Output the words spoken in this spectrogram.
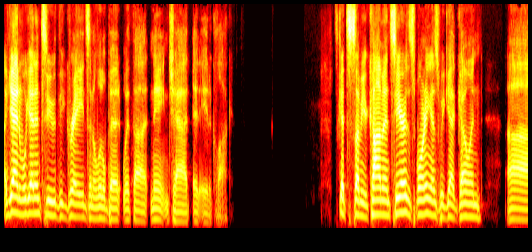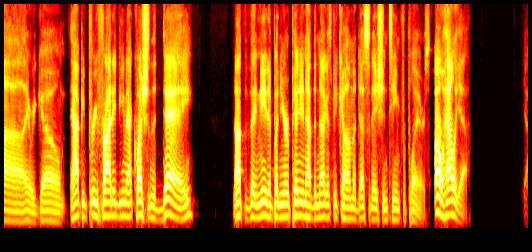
Again, we'll get into the grades in a little bit with uh, Nate and Chad at eight o'clock. Let's get to some of your comments here this morning as we get going. Uh, there we go. Happy pre Friday DMAC question of the day. Not that they need it, but in your opinion, have the Nuggets become a destination team for players? Oh, hell yeah. Yeah.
